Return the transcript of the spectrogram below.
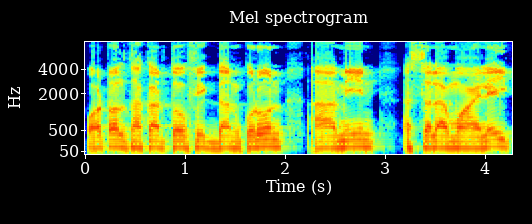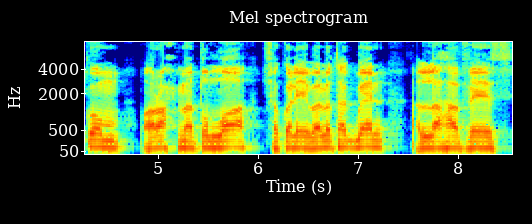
অটল থাকার তৌফিক দান করুন। আমিন। আসসালামু আলাইকুম রহমতুল্লাহ। সকলেই ভালো থাকবেন। আল্লাহ হাফেজ।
